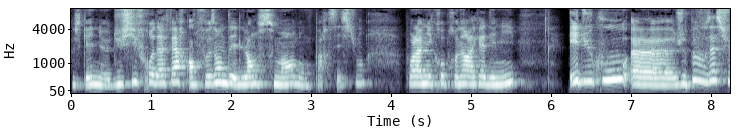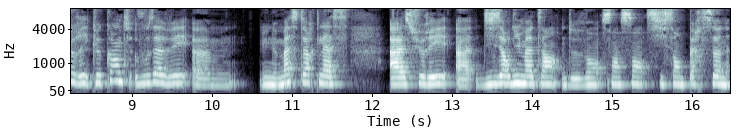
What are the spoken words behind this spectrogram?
je gagne du chiffre d'affaires en faisant des lancements donc par session pour la Micropreneur Academy. Et du coup, euh, je peux vous assurer que quand vous avez euh, une masterclass à assurer à 10h du matin devant 500, 600 personnes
